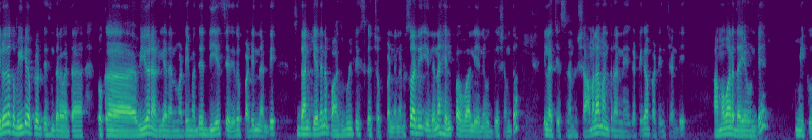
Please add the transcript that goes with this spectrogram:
ఈరోజు ఒక వీడియో అప్లోడ్ చేసిన తర్వాత ఒక వ్యూవర్ అడిగారు అనమాట ఈ మధ్య డిఎస్సి ఏదో పడిందండి. సో దానికి ఏదైనా పాసిబిలిటీస్గా చెప్పండి అన్నాడు. సో అది ఏదైనా హెల్ప్ అవ్వాలి అనే ఉద్దేశంతో ఇలా చేస్తున్నాను. శ్యామలా మంత్రాన్ని గట్టిగా పఠించండి. అమ్మవారి దయ ఉంటే మీకు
